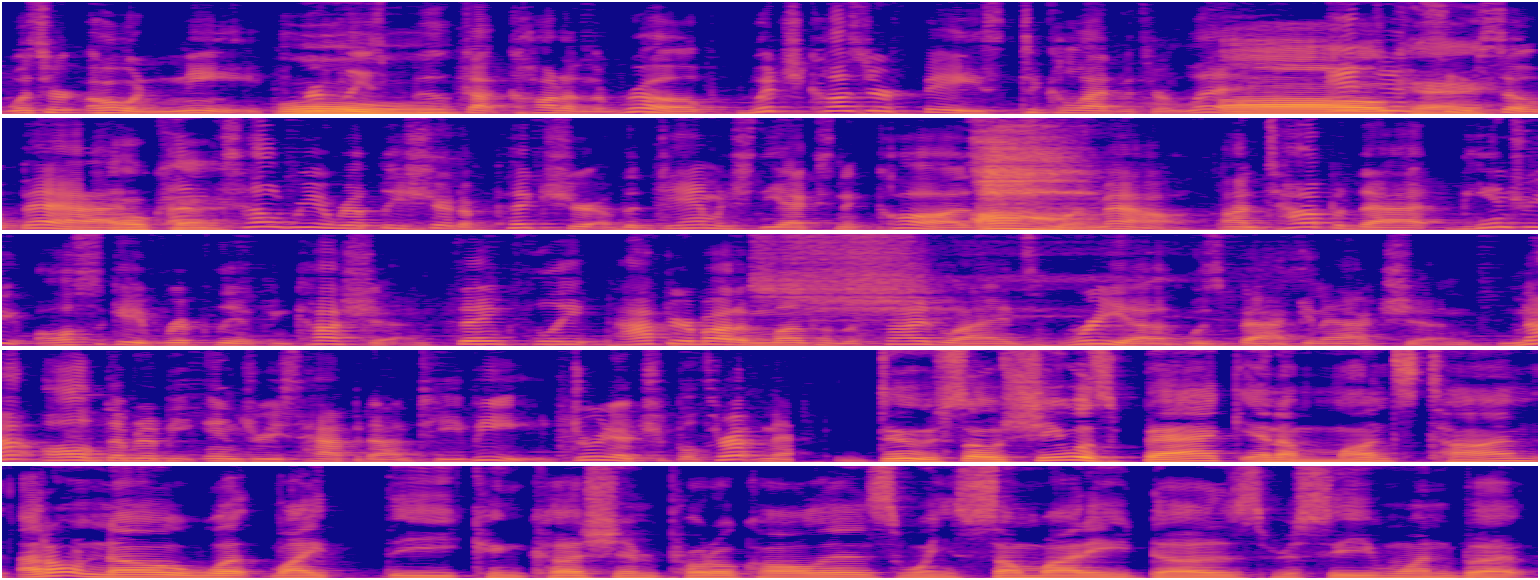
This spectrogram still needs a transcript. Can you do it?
was her own knee. Ripley's boot got caught on the rope, which caused her face to collide with her leg. Oh, it didn't oh, okay. seem so bad Okay. until Rhea Ripley shared a picture of the damage the accident caused Ah. to her mouth. On top of that, the injury also gave Ripley a concussion. Thankfully, after about a month on the sidelines, Rhea was back in action. Not all WWE injuries happen on TV. During a triple threat match, Dude, so she was back in a month's time. I don't know what like the concussion protocol is when somebody does receive one, but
